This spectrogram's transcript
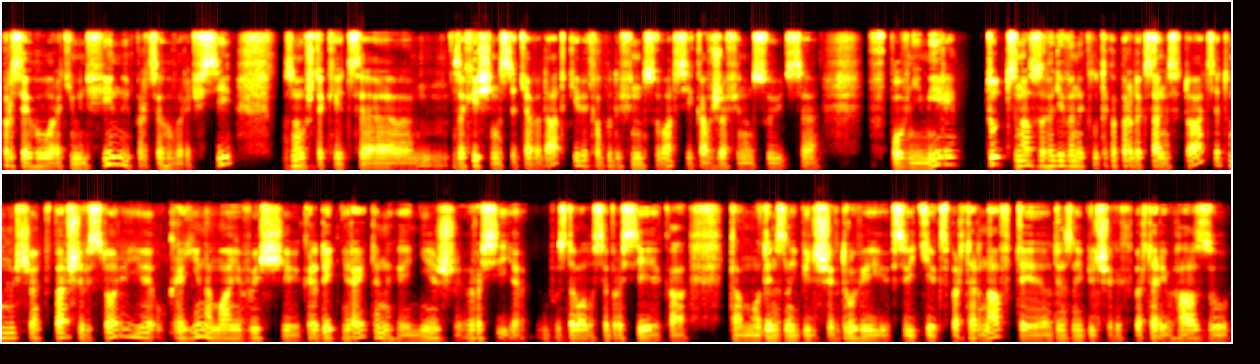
про це говорить і Мінфін, і про це говорять всі. Знову ж таки, це захищена стаття видатків, яка буде фінансуватися, яка вже фінансується в повній мірі. Тут у нас взагалі виникла така парадоксальна ситуація, тому що вперше в історії Україна має вищі кредитні рейтинги ніж Росія. Бо здавалося б, Росія, яка там один з найбільших, другий в світі експортер нафти, один з найбільших експортерів газу.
